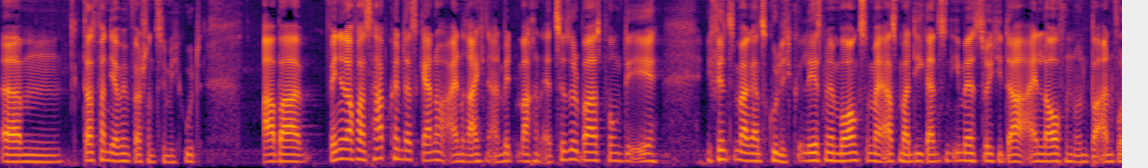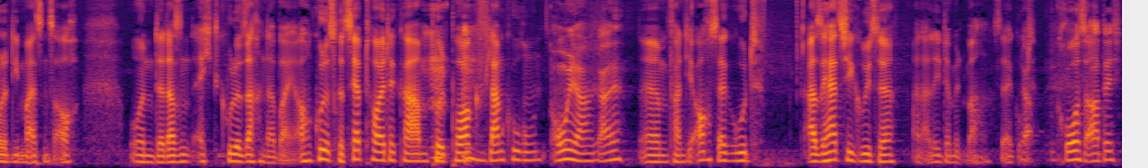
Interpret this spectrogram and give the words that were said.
Ähm, das fand ich auf jeden Fall schon ziemlich gut. Aber wenn ihr noch was habt, könnt ihr das gerne noch einreichen an mitmachen.zizzlebars.de. Ich finde es immer ganz cool. Ich lese mir morgens immer erstmal die ganzen E-Mails durch, die da einlaufen und beantworte die meistens auch. Und äh, da sind echt coole Sachen dabei. Auch ein cooles Rezept heute kam, Pulled Pork, Flammkuchen, Oh ja, geil. ähm, fand ich auch sehr gut. Also herzliche Grüße an alle, die da mitmachen. Sehr gut. Ja, großartig.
